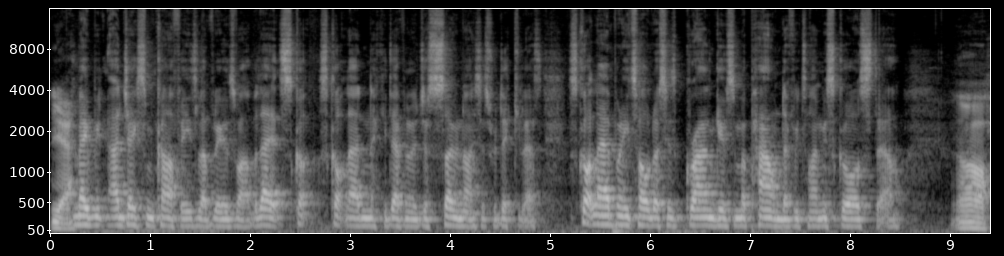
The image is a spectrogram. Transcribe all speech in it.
Yeah. Maybe and Jason McCarthy is lovely as well. But they, Scott Scott Laird and Nicky Devlin are just so nice. It's ridiculous. Scott Laird when he told us his grand gives him a pound every time he scores still, Oh,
